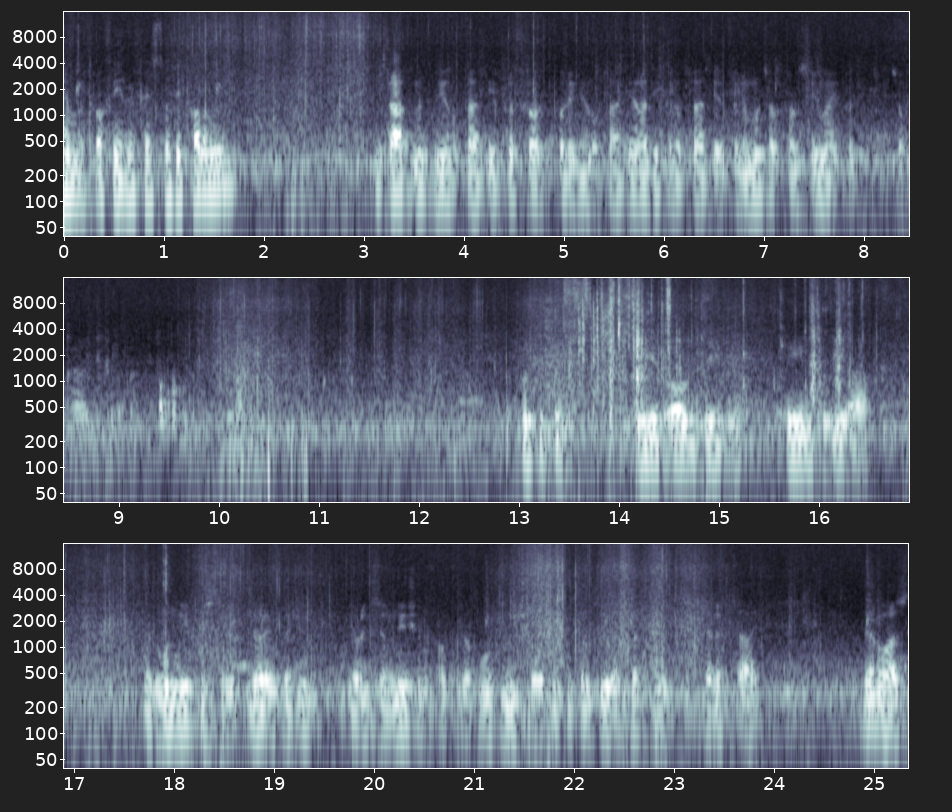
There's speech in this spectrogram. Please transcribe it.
amyotrophy refers to the following entrapment neuropathy, peripheral polyneuropathy, radiculopathy, oculomotor palsy, myopathy, radiculopathy. 26 year old lady came to ER with one week history of blurring vision. Your examination of ocular movement showed difficulty affecting the left eye. There was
